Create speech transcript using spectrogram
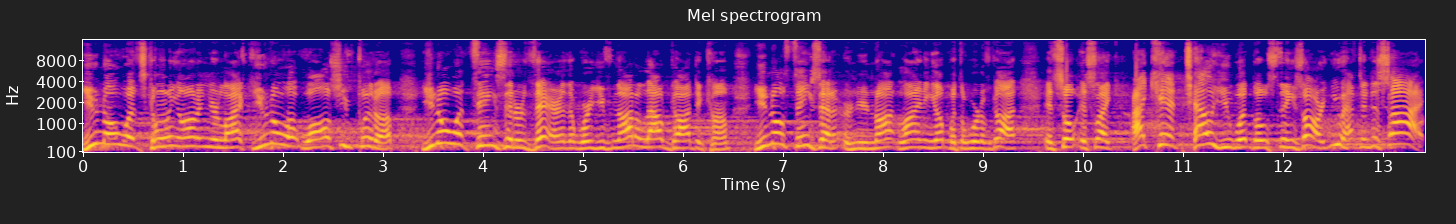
You know what's going on in your life. You know what walls you've put up. You know what things that are there that where you've not allowed God to come. You know things that are, you're not lining up with the Word of God. And so it's like, I can't tell you what those things are. You have to decide.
